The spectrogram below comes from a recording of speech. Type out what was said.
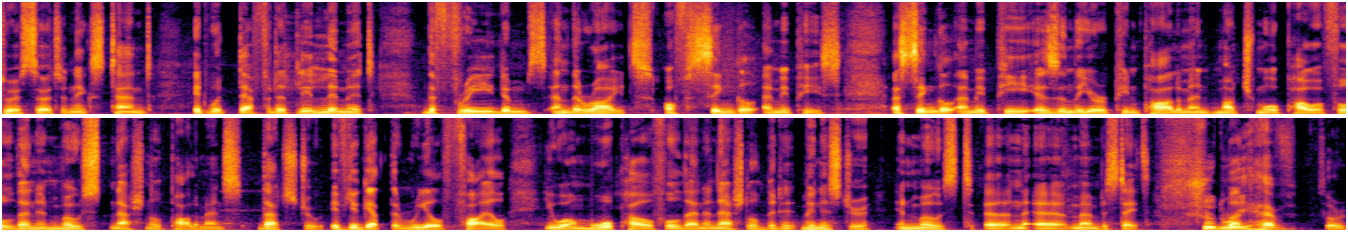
to a certain extent, it would definitely limit the freedoms and the rights of single MEPs. A single MEP is in the European Parliament much more powerful than in most national parliaments. That's true. If you get the real file, you are more powerful than a national minister in most uh, uh, member states. Should we have? Sorry.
